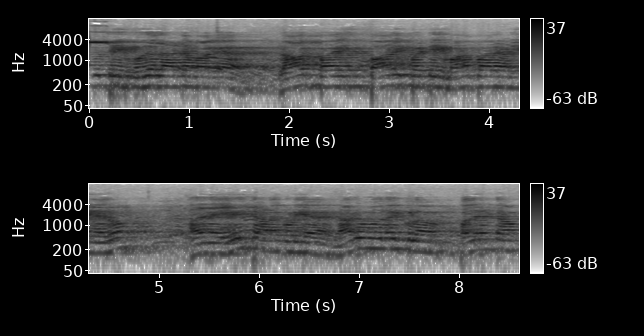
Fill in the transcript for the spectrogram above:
சுற்றின் முதல் ஆட்டமாக லார்ட் பாய்ஸ் பாறைப்பட்டி மணப்பாறை அணியினரும் அதனை எதிர்த்து ஆடக்கூடிய நடுமுதலை குளம் பதினெட்டாம்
